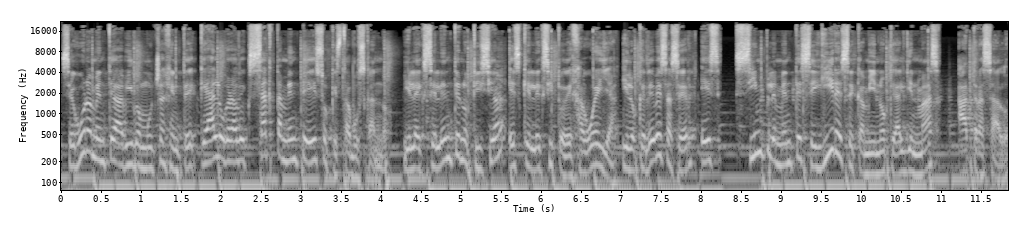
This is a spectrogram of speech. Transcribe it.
seguramente ha habido mucha gente que ha logrado exactamente eso que está buscando. Y la excelente noticia es que el éxito deja huella y lo que debes hacer es simplemente seguir ese camino que alguien más ha trazado.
